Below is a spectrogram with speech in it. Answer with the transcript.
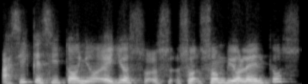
Así que sí, Toño, ellos son violentos,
